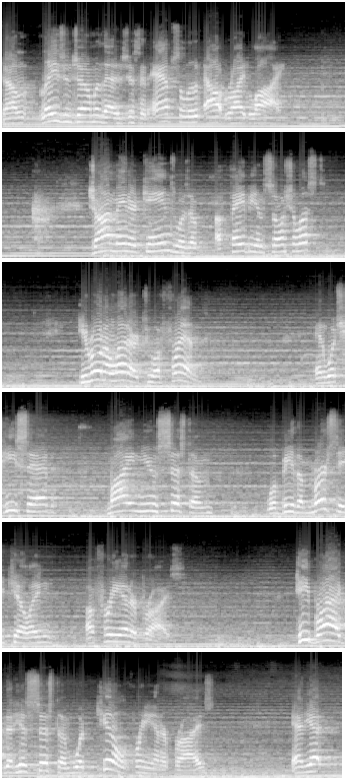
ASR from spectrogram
Now, ladies and gentlemen, that is just an absolute outright lie. John Maynard Keynes was a, a Fabian socialist. He wrote a letter to a friend in which he said, My new system will be the mercy killing of free enterprise. He bragged that his system would kill free enterprise, and yet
